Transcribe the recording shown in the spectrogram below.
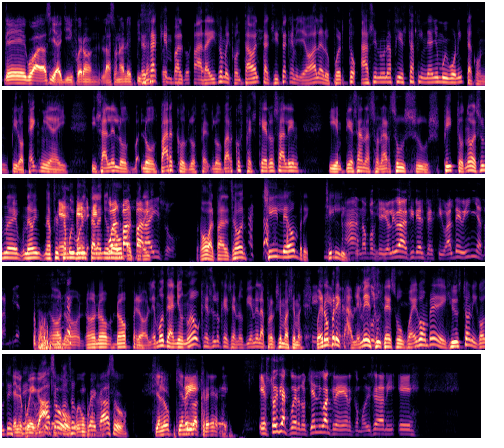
de Guadas y allí fueron la zona del epicentro. Esa que en Valparaíso me contaba el taxista que me llevaba al aeropuerto, hacen una fiesta a fin de año muy bonita con pirotecnia y, y salen los, los barcos, los, los barcos pesqueros salen y empiezan a sonar sus, sus pitos. No, eso es una, una, fiesta muy bonita el año nuevo. Valparaíso? No, Valparaíso, Chile, hombre. Chile. Ah, no, porque yo le iba a decir el Festival de Viña también. No, no, no, no, no, pero hablemos de Año Nuevo, que es lo que se nos viene la próxima semana. bueno, hombre, hábleme de su, de su, juego, hombre, de Houston y Golden State. El juegazo, fue un juegazo. ¿Quién lo, quién lo iba a creer? Estoy de acuerdo, ¿quién lo iba a creer? Como dice Dani. Eh,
